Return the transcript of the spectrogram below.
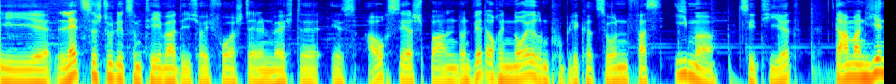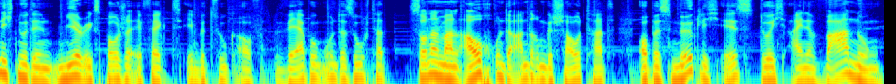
Die letzte Studie zum Thema, die ich euch vorstellen möchte, ist auch sehr spannend und wird auch in neueren Publikationen fast immer zitiert. Da man hier nicht nur den Mere Exposure Effekt in Bezug auf Werbung untersucht hat, sondern man auch unter anderem geschaut hat, ob es möglich ist, durch eine Warnung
